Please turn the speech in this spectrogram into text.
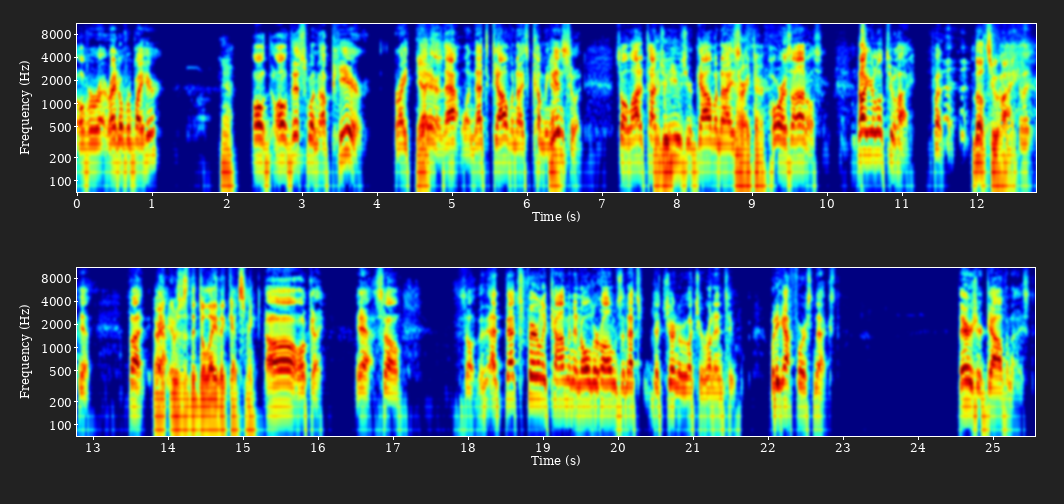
over right, right over by here. Yeah. Oh, oh, this one up here, right Yes. there, that one. That's galvanized coming Yes. into it. So a lot of times you Mhm. use your galvanized Right there. horizontals. No, you're a little too high, but A little too high. uh, yeah, but All right. yeah. It was the delay that gets me. Oh, okay. Yeah. So, so that that's fairly common in older homes, and that's that's generally what you run into. What do you got for us next? There's your galvanized.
